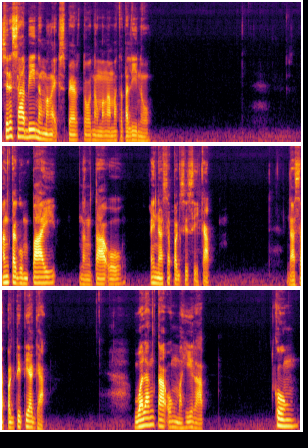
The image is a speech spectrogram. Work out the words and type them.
Sinasabi ng mga eksperto ng mga matatalino, ang tagumpay ng tao ay nasa pagsisikap, nasa pagtitiyaga. Walang taong mahirap kung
